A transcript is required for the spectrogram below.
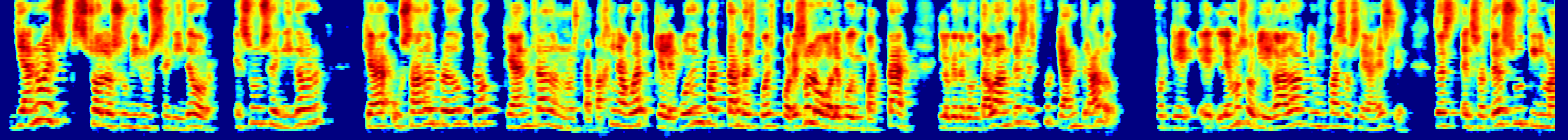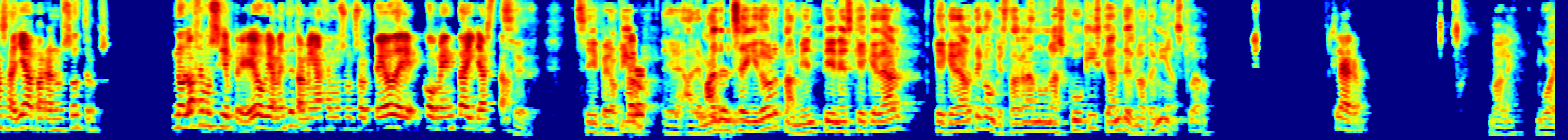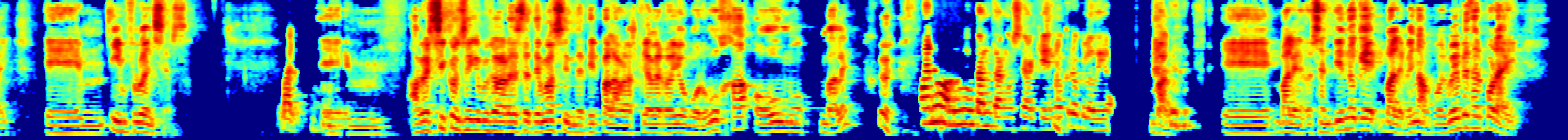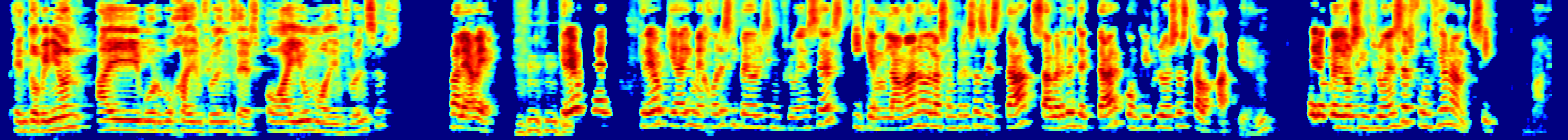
ya no es solo subir un seguidor, es un seguidor que ha usado el producto, que ha entrado en nuestra página web, que le puedo impactar después, por eso luego le puedo impactar. Lo que te contaba antes es porque ha entrado, porque eh, le hemos obligado a que un paso sea ese. Entonces, el sorteo es útil más allá para nosotros. No lo hacemos siempre, ¿eh? obviamente también hacemos un sorteo de comenta y ya está. Sí, pero claro, eh, además del seguidor, también tienes que, quedar, que quedarte con que estás ganando unas cookies que antes no tenías, claro. Claro. Vale, guay. Em, influencers. Vale. Em, a ver si conseguimos hablar de este tema sin decir palabras clave rollo burbuja o humo, ¿vale? ah, no, a mí me encantan, o sea que no creo que lo diga. Vale, eh, vale, o sea, entiendo que, vale, venga, pues voy a empezar por ahí. En tu opinión, ¿hay burbuja de influencers o hay humo de influencers? Vale, a ver, creo que hay creo que hay mejores y peores influencers y que en la mano de las empresas está saber detectar con qué influencers trabajar. Bien. Pero que los influencers funcionan, sí. Vale.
